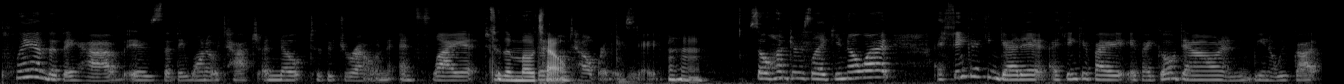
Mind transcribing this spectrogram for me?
plan that they have is that they want to attach a note to the drone and fly it to, To the motel. motel where they stayed. So Hunter's like, you know what? I think I can get it. I think if I if I go down and you know we've got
